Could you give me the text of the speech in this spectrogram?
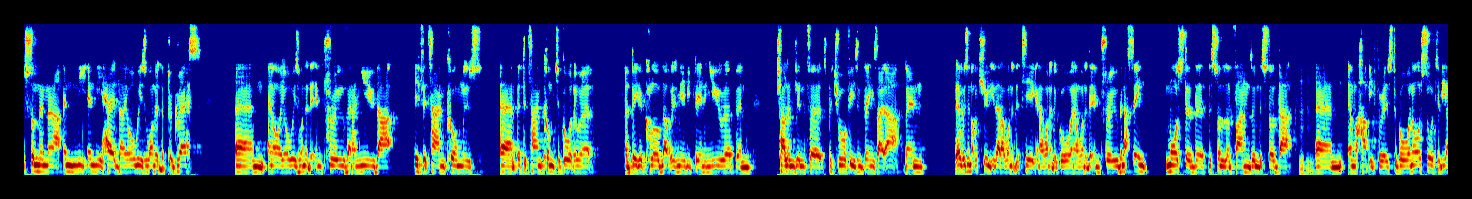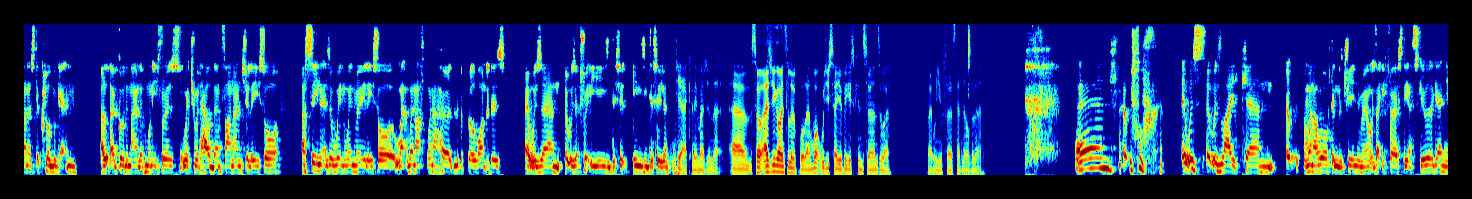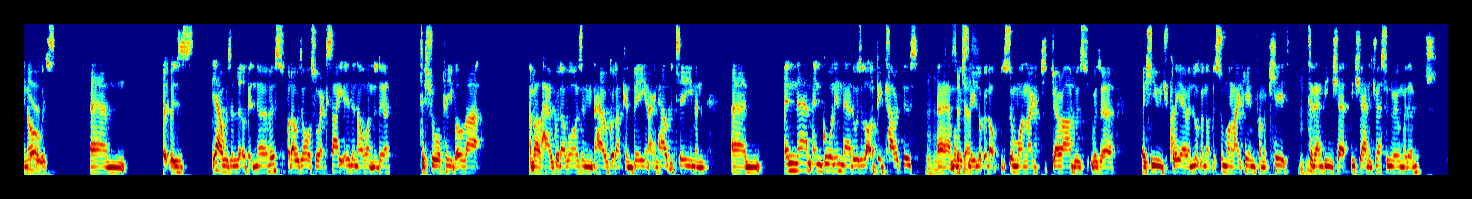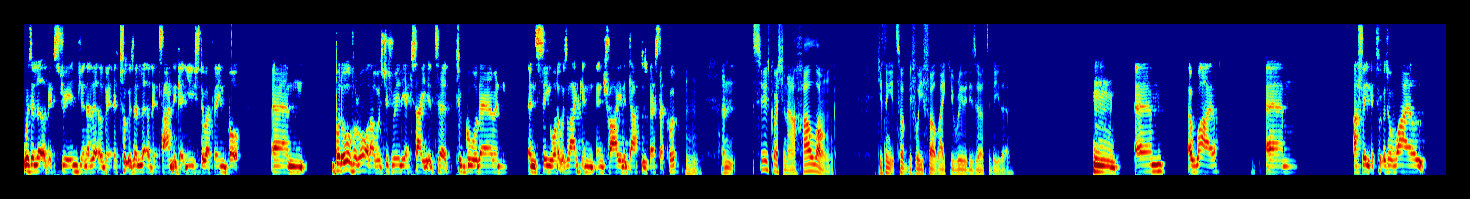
something that in me in my head I always wanted to progress, um, and I always wanted to improve. And I knew that if the time comes, um, if the time come to go to a a bigger club that was maybe playing in Europe and challenging for for trophies and things like that, then there was an opportunity that I wanted to take and I wanted to go and I wanted to improve. And I think most of the, the Sunderland fans understood that mm-hmm. um, and were happy for us to go. And also, to be honest, the club were getting a, a, good amount of money for us, which would help them financially. So I seen it as a win-win, really. So when, when I when I heard Liverpool wanted us, it was um, it was a pretty easy easy decision. Yeah, I can imagine that. Um, so as you go into Liverpool, then what would you say your biggest concerns were, like when you first heading over there? Um, it was it was like um, it, when I walked in the training room, it was like your first day at school again. You know, yeah. it was um, it was yeah, I was a little bit nervous, but I was also excited, and I wanted to to show people that well how good I was and how good I can be, and I can help the team, and um, and um, and going in there, there was a lot of big characters. Mm-hmm. Um, obviously, as? looking up someone like Gerrard was was a a huge player and looking up to someone like him from a kid mm-hmm. to then being share, be sharing a dressing room with him was a little bit strange and a little bit it took us a little bit time to get used to I think but um, but overall I was just really excited to to go there and and see what it was like and, and try and adapt as best I could mm-hmm. and serious question now how long do you think it took before you felt like you really deserved to be there hmm um a while. Um, I think it took us a while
